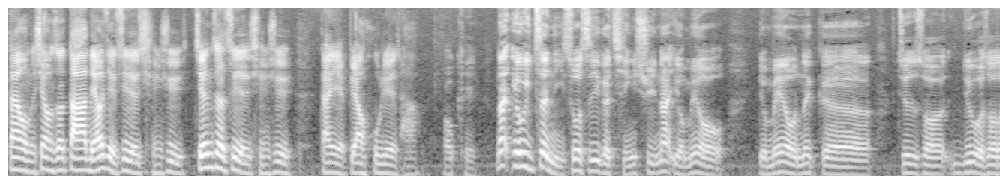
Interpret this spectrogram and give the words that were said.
但我们希望说大家了解自己的情绪，监测自己的情绪，但也不要忽略它。OK，那忧郁症你说是一个情绪，那有没有有没有那个？就是说，如果说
